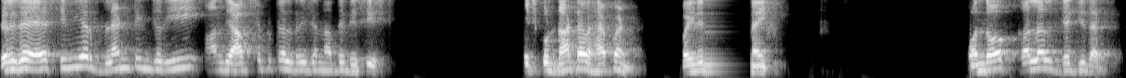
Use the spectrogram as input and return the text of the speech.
there is a severe blunt injury on the occipital region of the deceased, which could not have happened by the knife. ಒಂದು ಕಲ್ಲಲ್ಲಿ ಜಜ್ಜಿದ್ದಾರೆ.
